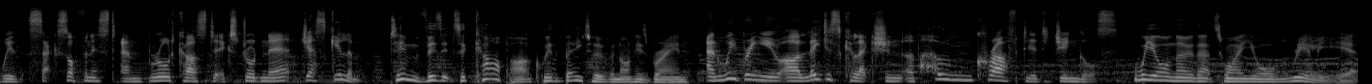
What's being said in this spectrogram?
with saxophonist and broadcaster extraordinaire Jess Gillam. Tim visits a car park with Beethoven on his brain. And we bring you our latest collection of home crafted jingles. We all know that's why you're really here.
